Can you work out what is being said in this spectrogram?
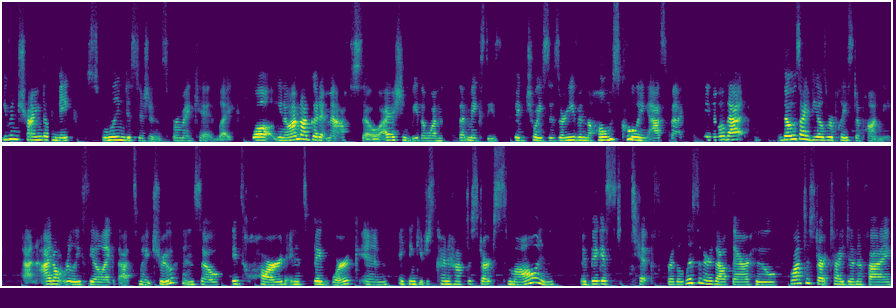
even trying to make schooling decisions for my kid. Like, well, you know, I'm not good at math, so I shouldn't be the one that makes these big choices or even the homeschooling aspect. You know, that those ideals were placed upon me I don't really feel like that's my truth. And so it's hard and it's big work. And I think you just kind of have to start small. And my biggest tip for the listeners out there who want to start to identify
